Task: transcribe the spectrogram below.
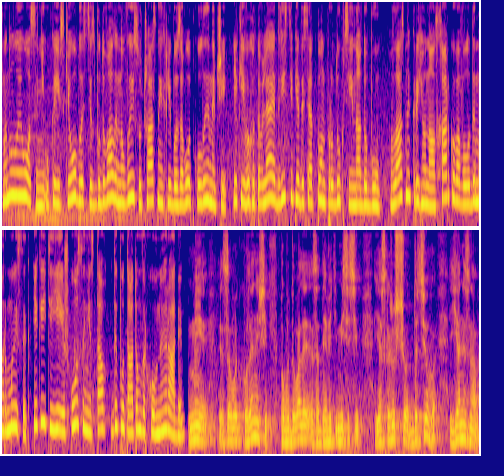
Минулої осені у Київській області збудували новий сучасний хлібозавод Кулиничі, який виготовляє 250 тонн продукції на добу. Власник регіонал Харкова Володимир Мисик, який тієї ж осені став депутатом Верховної Ради. Ми завод Куленичі побудували за 9 місяців. Я скажу, що до цього я не знав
